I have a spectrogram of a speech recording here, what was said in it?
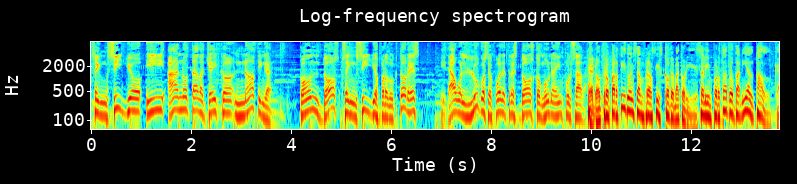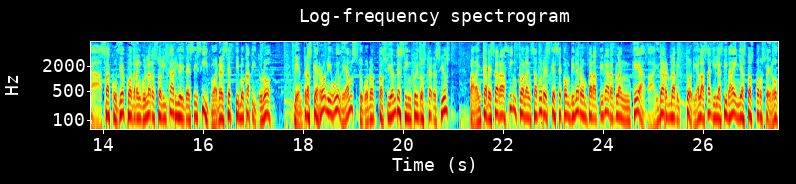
sencillo y anotada Jacob Nottingham con dos sencillos productores y el Lugo se fue de 3-2 con una impulsada. En otro partido en San Francisco de Macorís, el importado Daniel Palca sacudió cuadrangular solitario y decisivo en el séptimo capítulo, mientras que Ronnie Williams tuvo una actuación de 5 y 2 tercios para encabezar a cinco lanzadores que se combinaron para tirar blanqueada y dar una victoria a las Águilas Ibaeñas 2 por 0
